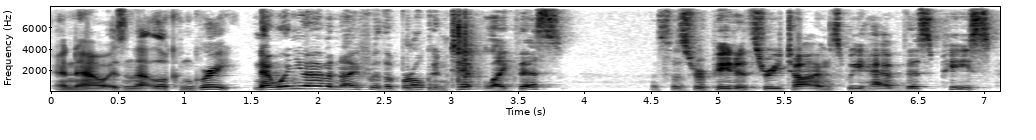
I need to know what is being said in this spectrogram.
And now isn't that looking great? Now when you have a knife with a broken tip like this, this is repeated three times, we have this piece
